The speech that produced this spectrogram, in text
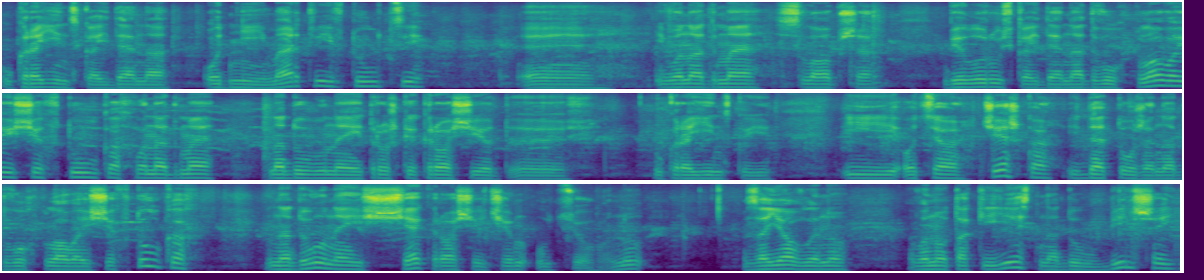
українська йде на одній мертвій втулці, е, і вона дме слабше. Білоруська йде на двох плаваючих втулках, вона дме Надув у неї трошки кращий від е, української. І оця чешка йде теж на двох плаваючих втулках. Надув у неї ще кращий, ніж у цього. Ну, заявлено, воно так і є, надув більший.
